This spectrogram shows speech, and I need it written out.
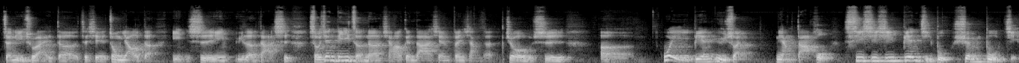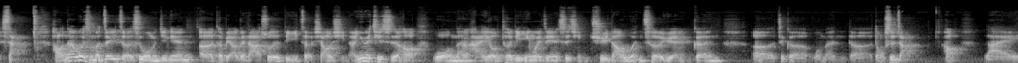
整理出来的这些重要的影视音娱乐大事，首先第一则呢，想要跟大家先分享的就是呃，未编预算酿大祸，CCC 编辑部宣布解散。好，那为什么这一则是我们今天呃特别要跟大家说的第一则消息呢？因为其实哈，我们还有特地因为这件事情去到文策院跟呃这个我们的董事长好来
